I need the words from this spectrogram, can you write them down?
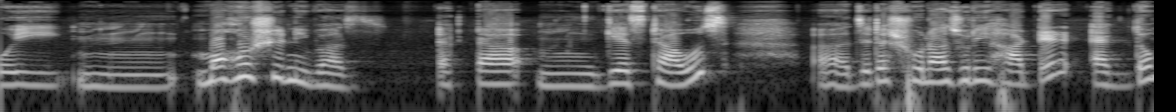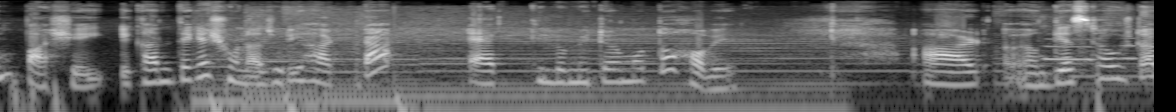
ওই মহর্ষিনিবাস মহর্ষি নিবাস একটা গেস্ট হাউস যেটা সোনাঝুরি হাটের একদম পাশেই। এখান থেকে সোনাঝুরি হাটটা এক কিলোমিটার মতো হবে। আর গেস্ট হাউসটা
